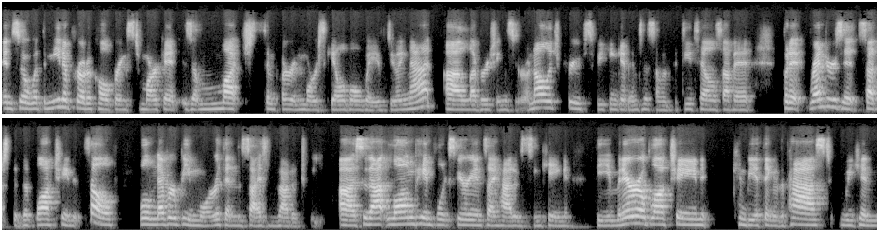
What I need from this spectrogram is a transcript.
And so, what the Mina protocol brings to market is a much simpler and more scalable way of doing that, uh, leveraging zero knowledge proofs. We can get into some of the details of it, but it renders it such that the blockchain itself will never be more than the size of about a tweet. Uh, so, that long, painful experience I had of syncing the Monero blockchain can be a thing of the past. We can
